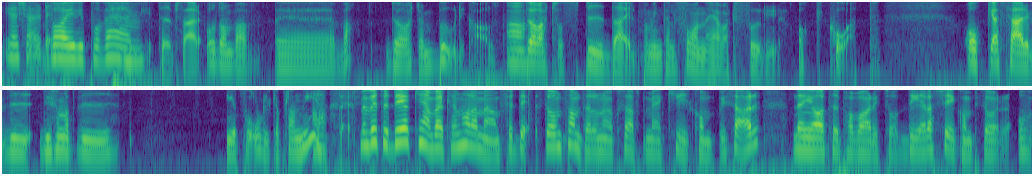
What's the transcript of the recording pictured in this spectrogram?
Jag i dig. vad är vi på väg? Mm. Typ så här. och de bara, eh, va? Du har varit en booty call. Ja. Du har varit så speed dial på min telefon när jag har varit full och kåt. Och att så här, vi, det är som att vi är på olika planeter. Men vet du det kan jag verkligen hålla med om för det, de samtalen har jag också haft med killkompisar när jag typ har varit så, deras tjejkompisar och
